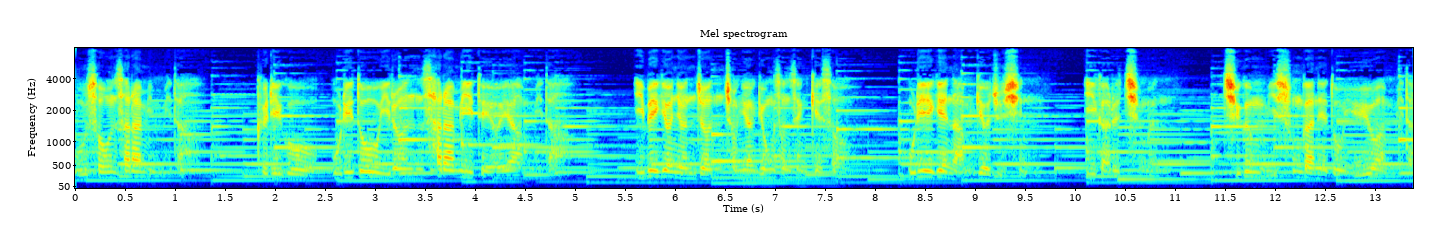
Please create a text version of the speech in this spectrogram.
무서운 사람입니다. 그리고 우리도 이런 사람이 되어야 합니다. 200여 년 전 정약용 선생께서 우리에게 남겨주신 이 가르침은 지금 이 순간에도 유효합니다.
